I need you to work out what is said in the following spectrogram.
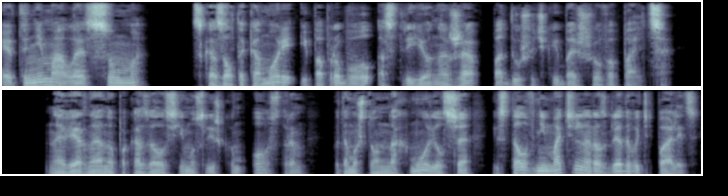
Это немалая сумма, сказал Такамори и попробовал острие ножа подушечкой большого пальца. Наверное, оно показалось ему слишком острым, потому что он нахмурился и стал внимательно разглядывать палец,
